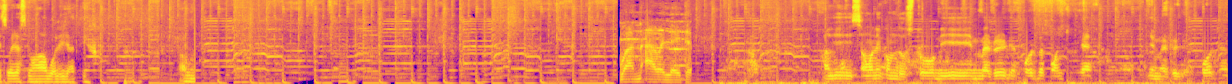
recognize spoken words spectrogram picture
इस वजह से वहाँ बोली जाती है। अब One hour later. जी सलामकुम दोस्तों अभी मेड्रिड एयरपोर्ट पर पहुँच चुके हैं। ये मेड्रिड एयरपोर्ट है।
